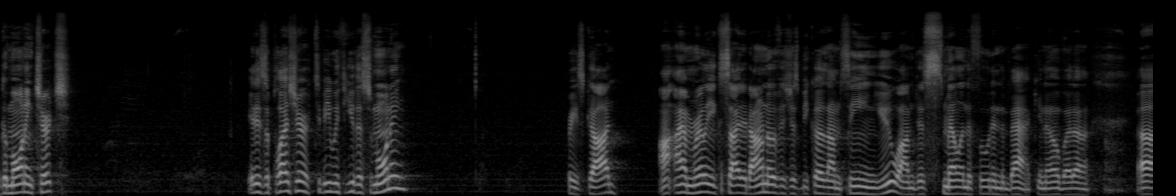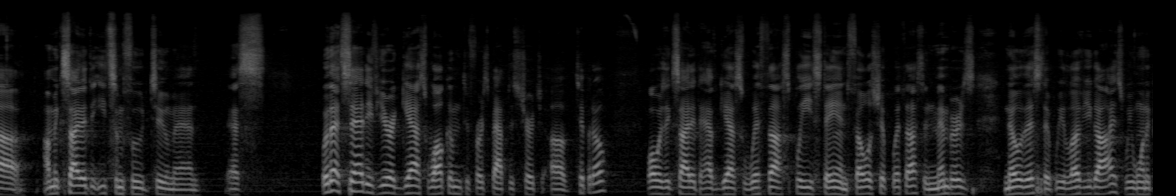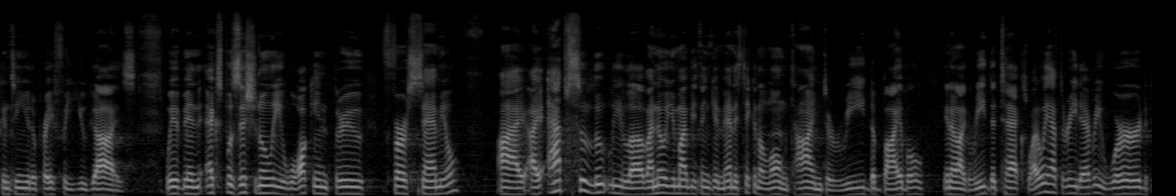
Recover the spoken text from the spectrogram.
Good morning, church. It is a pleasure to be with you this morning. Praise God. I, am really excited. I don't know if it's just because I'm seeing you I'm just smelling the food in the back, you know, but uh, uh, I'm excited to eat some food too, man. Yes. With that said, if you're a guest, welcome to First Baptist Church of Thibodaux. Always excited to have guests with us. Please stay in fellowship with us. And members, know this that we love you guys. We want to continue to pray for you guys. We have been expositionally walking through 1 Samuel. I, I absolutely love, I know you might be thinking, man, it's taken a long time to read the Bible, you know, like read the text. Why do we have to read every word?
